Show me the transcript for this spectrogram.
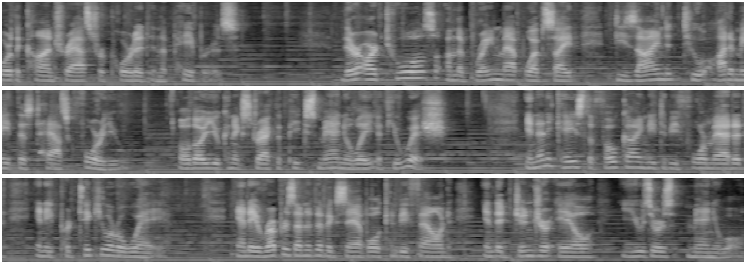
for the contrast reported in the papers. There are tools on the BrainMap website designed to automate this task for you, although you can extract the peaks manually if you wish. In any case, the foci need to be formatted in a particular way, and a representative example can be found in the GingerALE User's Manual.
